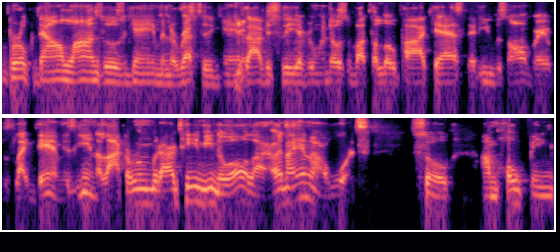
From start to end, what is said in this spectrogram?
broke down Lonzo's game and the rest of the games. Obviously, everyone knows about the Lowe podcast that he was on, where it was like, "Damn, is he in the locker room with our team? He know all our and and our warts." So I'm hoping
